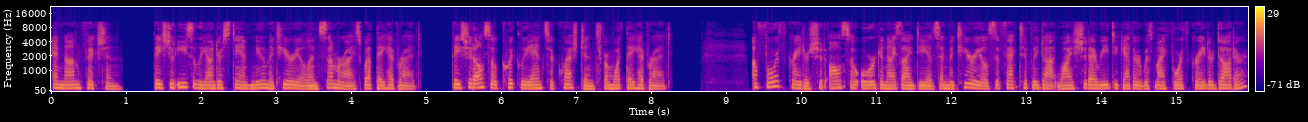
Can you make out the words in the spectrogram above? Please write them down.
and nonfiction. They should easily understand new material and summarize what they have read. They should also quickly answer questions from what they have read. A fourth grader should also organize ideas and materials effectively. Why should I read together with my fourth grader daughter?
